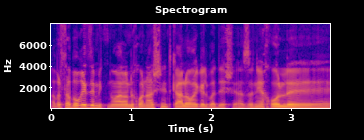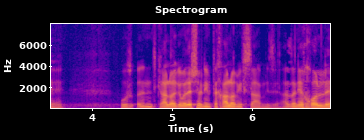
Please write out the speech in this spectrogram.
אבל סבורית זה מתנועה לא נכונה שנתקע לו רגל בדשא, אז אני יכול... אה, הוא נתקע לו רגל בדשא ונמתחה לו המפסעה מזה. אז אני יכול... אה,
